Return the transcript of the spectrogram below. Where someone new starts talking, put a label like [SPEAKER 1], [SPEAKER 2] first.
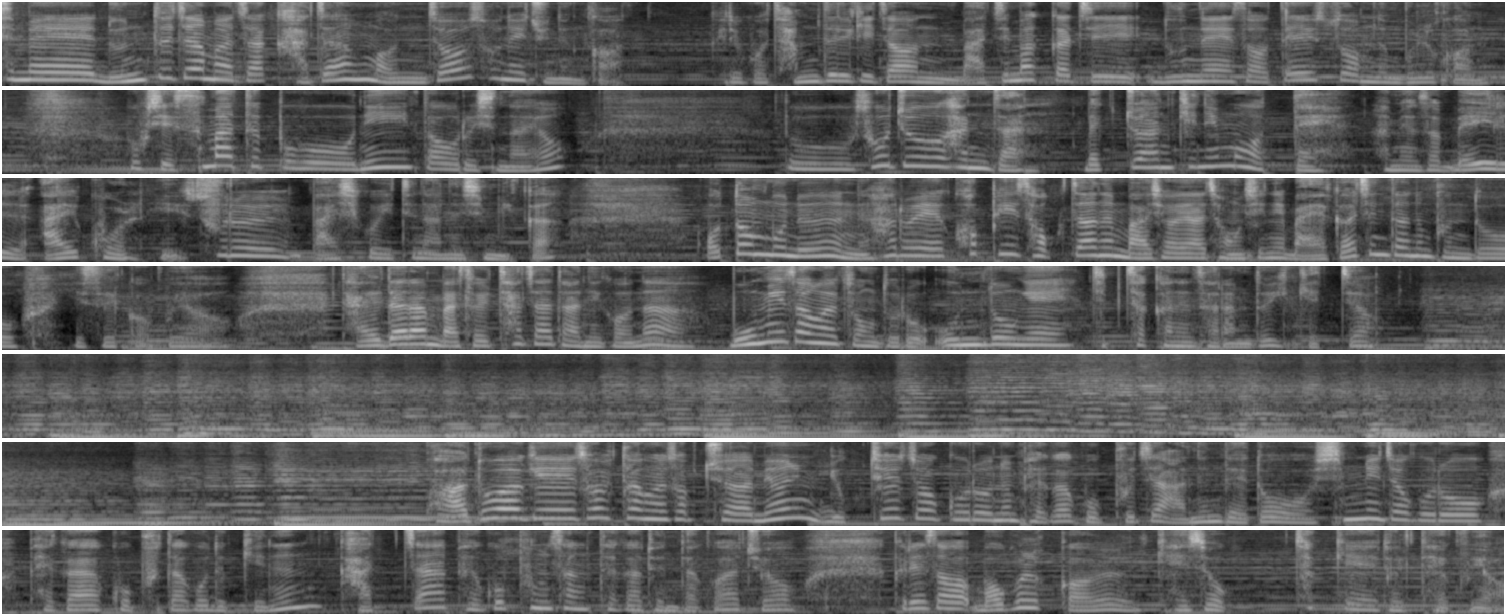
[SPEAKER 1] 아침에 눈 뜨자마자 가장 먼저 손에 쥐는 것. 그리고 잠들기 전 마지막까지 눈에서 뗄 수 없는 물건. 혹시 스마트폰이 떠오르시나요? 또 소주 한 잔, 맥주 한 캔이 뭐 어때? 하면서 매일 알코올, 술을 마시고 있진 않으십니까? 어떤 분은 하루에 커피 석 잔은 마셔야 정신이 맑아진다는 분도 있을 거고요. 달달한 맛을 찾아다니거나 몸이 상할 정도로 운동에 집착하는 사람도 있겠죠. 과도하게 설탕을 섭취하면 육체적으로는 배가 고프지 않은데도 심리적으로 배가 고프다고 느끼는 가짜 배고픔 상태가 된다고 하죠. 그래서 먹을 걸 계속 찾게 될 테고요.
